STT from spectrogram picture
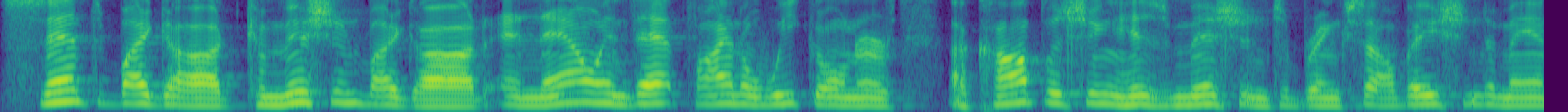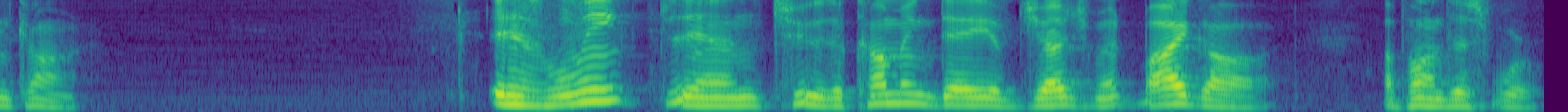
sent by God, commissioned by God, and now in that final week on earth, accomplishing his mission to bring salvation to mankind, is linked then to the coming day of judgment by God upon this world.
